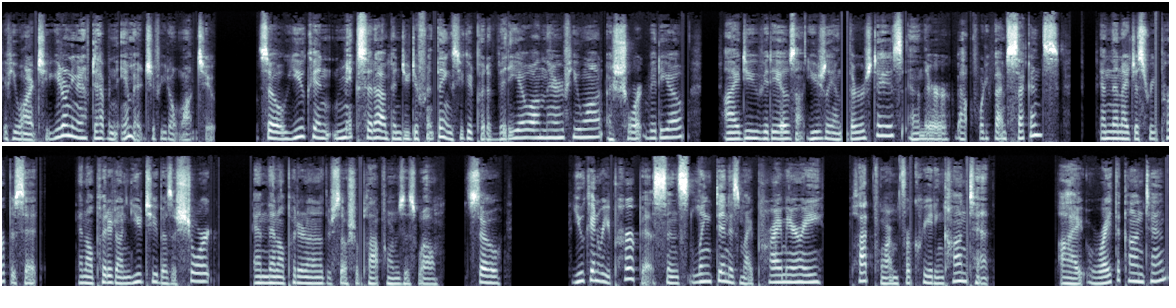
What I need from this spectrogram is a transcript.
if you wanted to. You don't even have to have an image if you don't want to. So you can mix it up and do different things. You could put a video on there if you want, a short video. I do videos on, usually on Thursdays and they're about 45 seconds. And then I just repurpose it and I'll put it on YouTube as a short and then I'll put it on other social platforms as well. So you can repurpose since LinkedIn is my primary platform for creating content. I write the content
